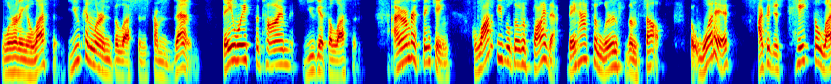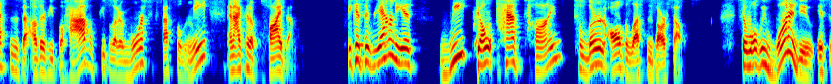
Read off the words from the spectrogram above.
learning a lesson. You can learn the lesson from them. They waste the time, you get the lesson. I remember thinking, a lot of people don't apply that. They have to learn for themselves. But what if I could just take the lessons that other people have of people that are more successful than me and I could apply them? Because the reality is, we don't have time to learn all the lessons ourselves. So, what we want to do is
